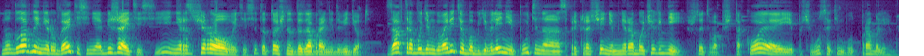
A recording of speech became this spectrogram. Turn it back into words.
Но главное, не ругайтесь и не обижайтесь, и не разочаровывайтесь, это точно до добра не доведет. Завтра будем говорить об объявлении Путина с прекращением нерабочих дней. Что это вообще такое и почему с этим будут проблемы.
